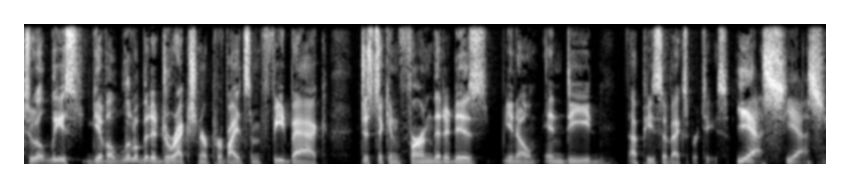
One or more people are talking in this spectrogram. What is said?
to at least give a little bit of direction or provide some feedback just to confirm that it is, you know, indeed a piece of expertise. Yes, yes.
